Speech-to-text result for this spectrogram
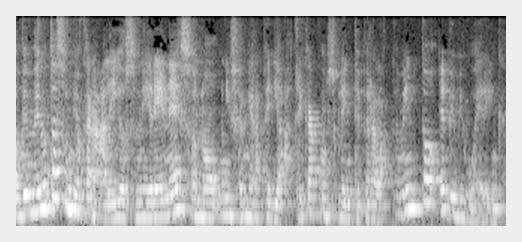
e benvenuta sul mio canale, io sono Irene, sono un'infermiera pediatrica, consulente per allattamento e baby wearing.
